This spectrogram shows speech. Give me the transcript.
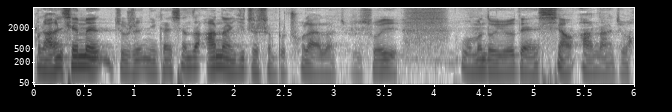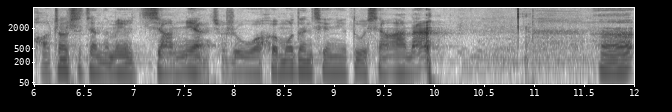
然后前面就是你看，现在阿难一直是不出来了，就是所以我们都有点像阿难，就好长时间都没有见面，就是我和摩登伽女都像阿难，嗯，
